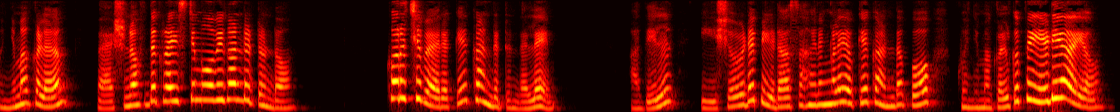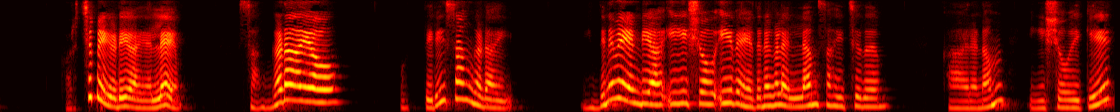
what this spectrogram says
കുഞ്ഞുമക്കൾ passion of the Christ movie കണ്ടിട്ടുണ്ടോ? കുറച്ചു പേരൊക്കെ കണ്ടിട്ടുണ്ടല്ലേ? അതിൽ ഈശോയുടെ പീഡാസഹനങ്ങളെയൊക്കെ കണ്ടപ്പോ കുഞ്ഞുമക്കൾക്ക് പേടിയായോ? കുറച്ച് പേടിയായല്ലേ? സങ്കടായോ? ഒത്തിരി സങ്കടായി. എന്തിനു വേണ്ടിയാ ഈശോ ഈ വേദനകളെല്ലാം സഹിച്ചത്? കാരണം ഈശോയ്ക്ക്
